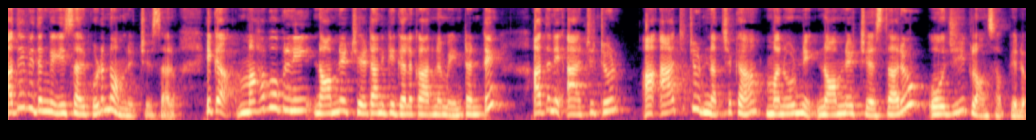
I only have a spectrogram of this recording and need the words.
అదే విధంగా ఈసారి కూడా నామినేట్ చేశారు. ఇక మహబూబ్ని నామినేట్ చేయడానికి గల కారణం ఏంటంటే అతని యాటిట్యూడ్ ఆ యాటిట్యూడ్ నచ్చక మనోడిని నామినేట్ చేస్తారు ఓజీ క్లాన్ సభ్యులు.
